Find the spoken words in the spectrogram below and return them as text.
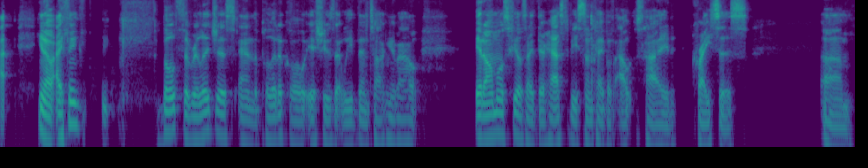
I, you know, I think both the religious and the political issues that we've been talking about, it almost feels like there has to be some type of outside crisis um,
